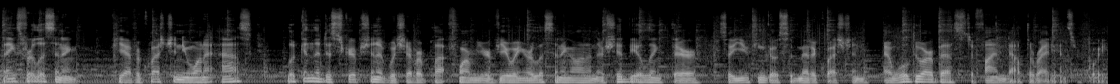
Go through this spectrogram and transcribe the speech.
Thanks for listening. If you have a question you want to ask, look in the description of whichever platform you're viewing or listening on, and there should be a link there so you can go submit a question, and we'll do our best to find out the right answer for you.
